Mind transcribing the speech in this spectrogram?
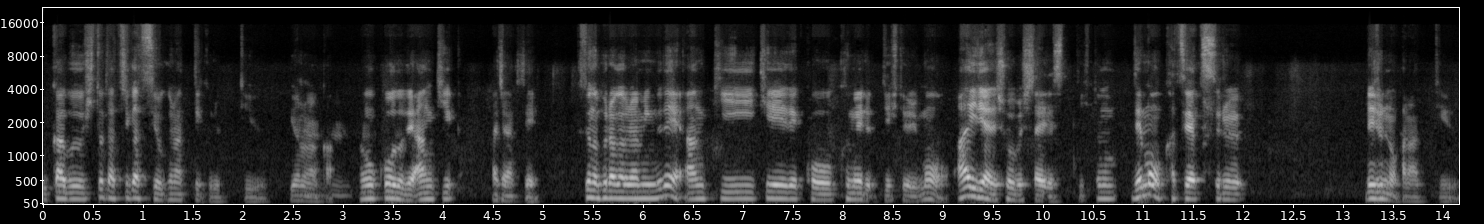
浮かぶ人たちが強くなってくるっていう世の中。うんうんノーコードで暗記、あ、じゃなくて、普通のプログラミングで暗記系でこう組めるっていう人よりも、アイデアで勝負したいですっていう人でも活躍する、れるのかなっていう。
